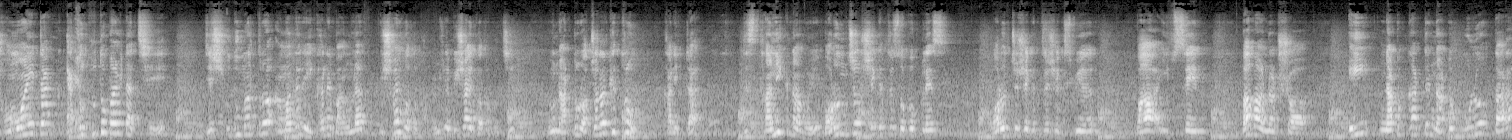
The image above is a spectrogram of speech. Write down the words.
সময়টা এত দ্রুত পাল্টাচ্ছে যে শুধুমাত্র আমাদের এখানে বাংলার বিষয়গত ভাবে আমি বিষয়ের কথা বলছি, এবং নাট্য রচনার ক্ষেত্রেও খানিকটা, যে স্থানিক না হয়ে বরঞ্চ সেক্ষেত্রে সোপোক্লেস বরঞ্চ সেক্ষেত্রে শেক্সপিয়ার, বা ইফসেন বা বার্নার্ড শ, এই নাটককারদের নাটকগুলো তারা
